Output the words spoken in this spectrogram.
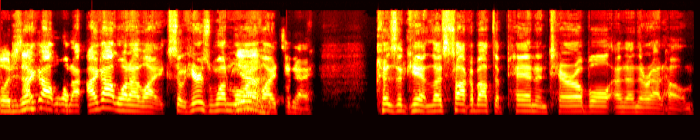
what'd? I got one. I- I got one I like. So here's one more I like today. Because again, let's talk about the pen and terrible, and then they're at home.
